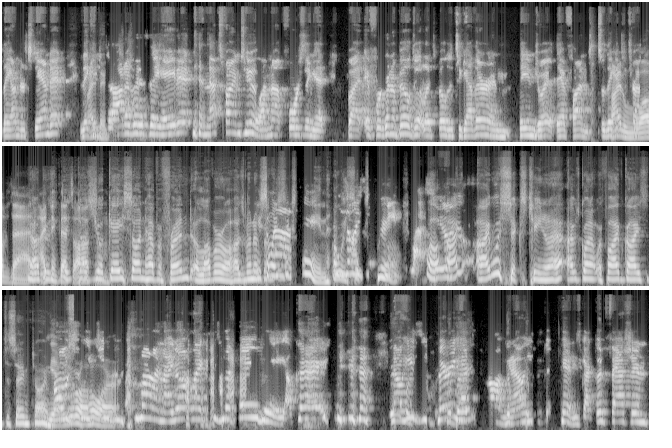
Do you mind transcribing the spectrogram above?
they understand it. They can get out of it if they hate it, and that's fine too. I'm not forcing it. But if we're gonna build it, let's build it together, and they enjoy it. They have fun, so they get I to try. love that. Now, I does- think that's does, Does your gay son have a friend, a lover, or a husband? Or He's something? only sixteen. Oh, He's he's only 16. 16. Yes. Well, You know? I, I was 16 and I, I was going out with five guys at the same time. Yeah, oh, you were a sweet whore. Come on! I don't like he's my baby. Okay. no, he's very the ba- headstrong. You know, he's a good kid. He's got good fashion.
